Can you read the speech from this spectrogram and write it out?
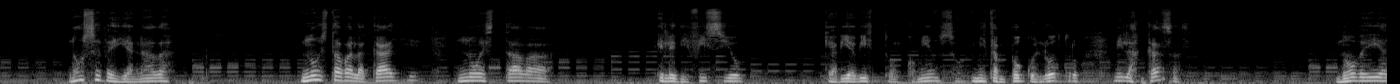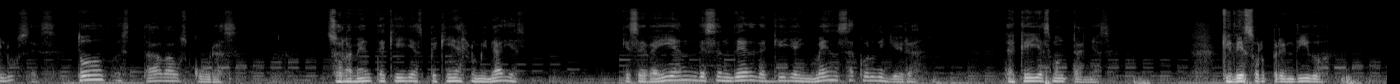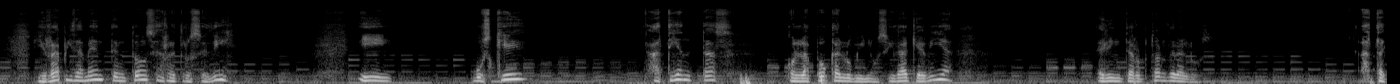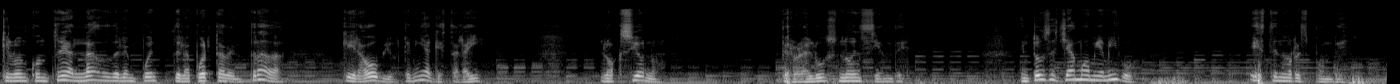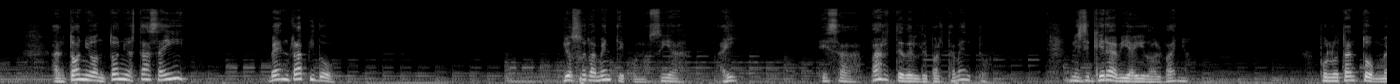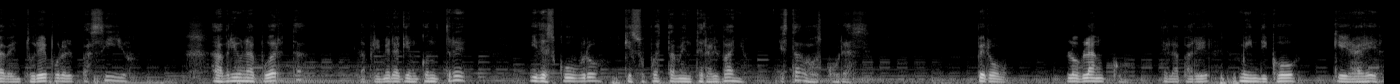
no se veía nada. No estaba la calle, no estaba el edificio que había visto al comienzo, ni tampoco el otro, ni las casas. No veía luces, todo estaba a oscuras, solamente aquellas pequeñas luminarias que se veían descender de aquella inmensa cordillera, de aquellas montañas. Quedé sorprendido y rápidamente entonces retrocedí y busqué a tientas con la poca luminosidad que había el interruptor de la luz. Hasta que lo encontré al lado del de la puerta de entrada, que era obvio, tenía que estar ahí. Lo acciono, pero la luz no enciende. Entonces llamo a mi amigo. Este no responde. Antonio, Antonio, ¿estás ahí? Ven rápido. Yo solamente conocía ahí esa parte del departamento. Ni siquiera había ido al baño. Por lo tanto, me aventuré por el pasillo. Abrí una puerta, la primera que encontré, y descubro que supuestamente era el baño. Estaba a oscuras. Pero lo blanco de la pared me indicó que era él.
